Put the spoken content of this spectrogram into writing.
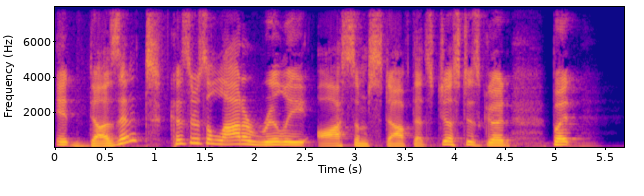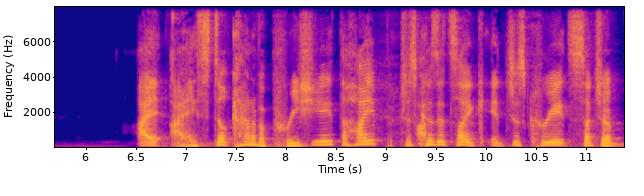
it doesn't because there's a lot of really awesome stuff that's just as good. But I I still kind of appreciate the hype just because it's like it just creates such a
